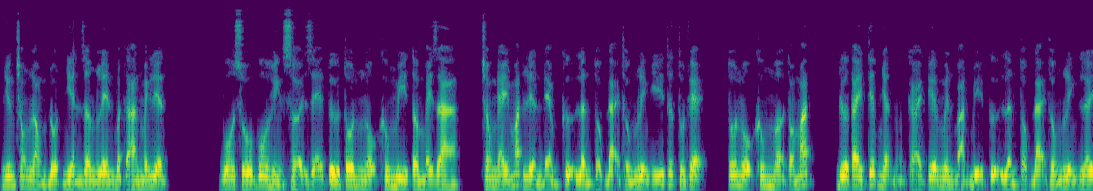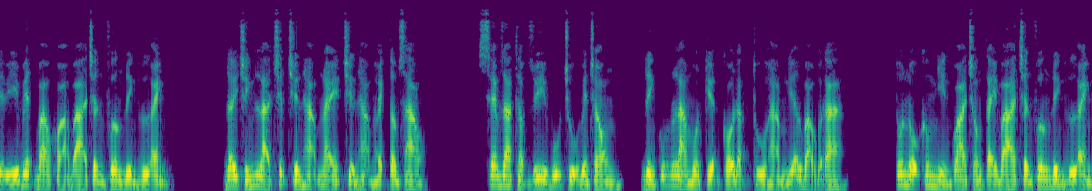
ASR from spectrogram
nhưng trong lòng đột nhiên dâng lên bất an mãnh liệt. Vô số vô hình sợi dễ từ tôn ngộ không mi tâm bay ra, trong nháy mắt liền đem cự lân tộc đại thống linh ý thức thốt vệ. Tôn ngộ không mở to mắt, đưa tay tiếp nhận cái kia nguyên bản bị cự lân tộc đại thống lĩnh lấy ý biết bao khỏa bà chân phương đỉnh hư ảnh đây chính là chiếc chiến hạm này chiến hạm hạch tâm sao? Xem ra thập duy vũ trụ bên trong, đỉnh cũng là một kiện có đặc thù hàm nghĩa bảo vật ta tôn nộ không nhìn qua trong tay ba chân phương đỉnh hư ảnh,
